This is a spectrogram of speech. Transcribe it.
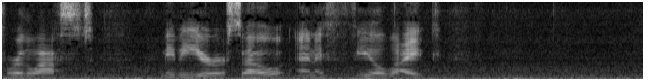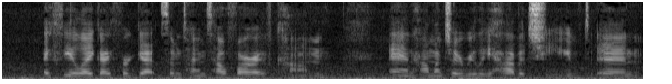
for the last maybe year or so. And I feel like I feel like I forget sometimes how far I've come and how much I really have achieved and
